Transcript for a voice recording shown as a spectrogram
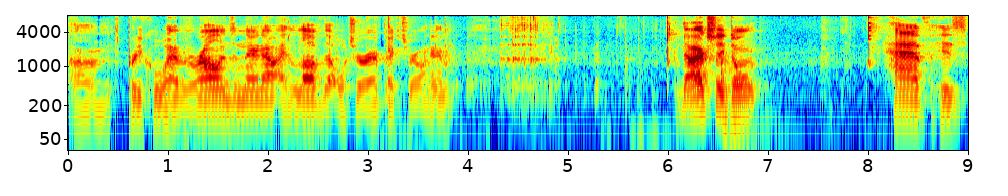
Um, it's pretty cool having Rollins in there now. I love the ultra rare picture on him. Now, I actually don't have his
